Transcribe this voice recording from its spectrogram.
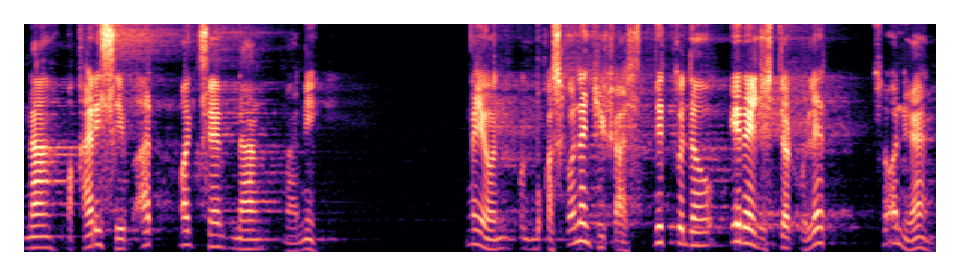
na makareceive at mag-send ng money. Ngayon, pagbukas ko ng GCash, dito ko daw i-register ulit. So ano yan?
